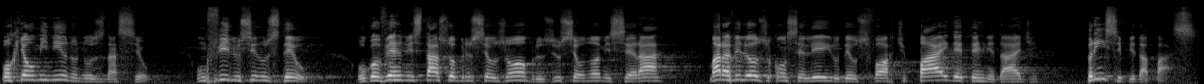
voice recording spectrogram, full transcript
Porque um menino nos nasceu, um filho se nos deu, o governo está sobre os seus ombros e o seu nome será Maravilhoso Conselheiro, Deus Forte, Pai da Eternidade, Príncipe da Paz.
